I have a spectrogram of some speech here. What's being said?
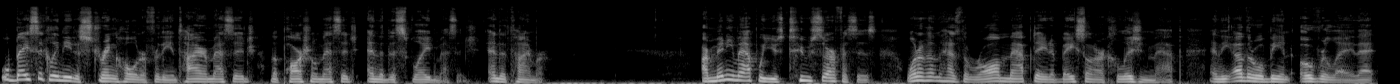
We'll basically need a string holder for the entire message, the partial message, and the displayed message, and a timer. Our mini-map will use two surfaces. One of them has the raw map data based on our collision map, and the other will be an overlay that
